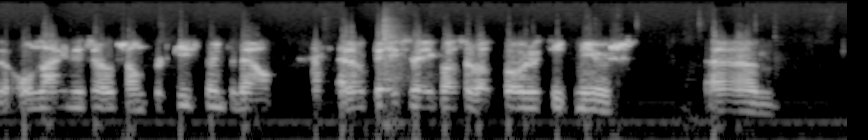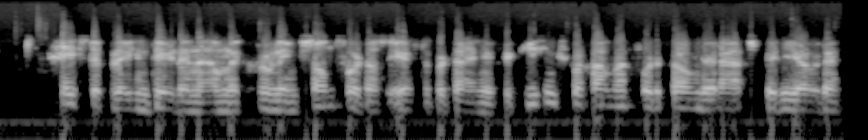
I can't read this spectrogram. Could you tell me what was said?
De online is ook, zandvoortkiest.nl. En ook deze week was er wat politiek nieuws. Ehm, gisteren presenteerde namelijk GroenLinks Zandvoort als eerste partij een verkiezingsprogramma voor de komende raadsperiode.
